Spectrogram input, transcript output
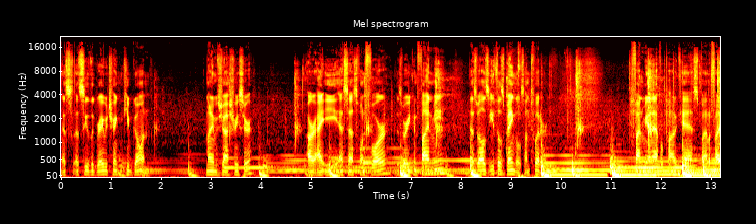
let's let's see if the gravy train can keep going. My name is Josh Riesser. R I E S S 1 4 is where you can find me, as well as Ethos Bengals on Twitter. Find me on Apple Podcasts, Spotify,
